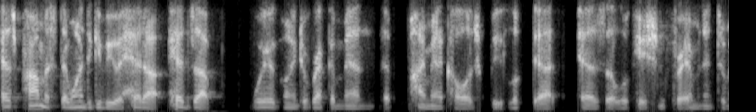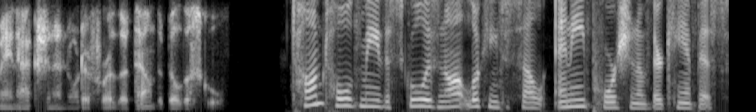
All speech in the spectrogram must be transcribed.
as promised, I wanted to give you a head up, heads up. We're going to recommend that Pine Manor College be looked at as a location for eminent domain action in order for the town to build a school. Tom told me the school is not looking to sell any portion of their campus,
